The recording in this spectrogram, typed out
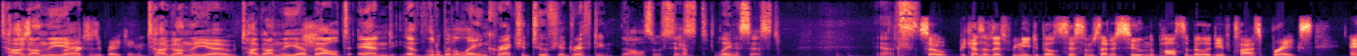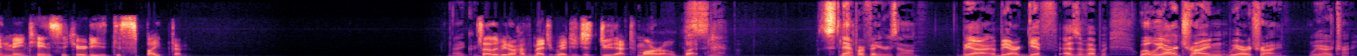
tug Just on the uh, emergency braking, tug on the uh, tug on the uh, belt, and a little bit of lane correction too if you're drifting. They'll also assist yep. lane assist. Yes. So because of this, we need to build systems that assume the possibility of class breaks and maintain security despite them. I agree. Sadly, we don't have a magic way to just do that tomorrow, but snap, snap our fingers, Allan. It'll be our, it'll be our gift as a Well, we are trying. We are trying. We are trying.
